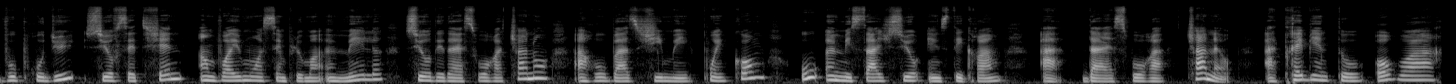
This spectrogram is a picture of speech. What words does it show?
vos produits sur cette chaîne, envoyez-moi simplement un mail sur gmail.com ou un message sur Instagram à Diaspora Channel. À très bientôt. Au revoir.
